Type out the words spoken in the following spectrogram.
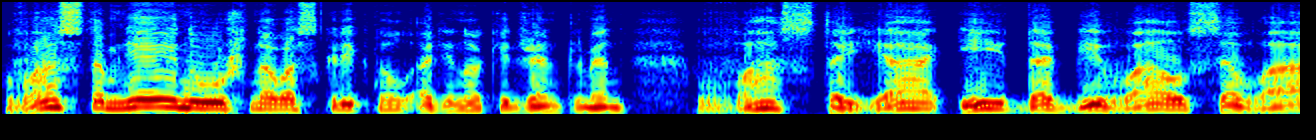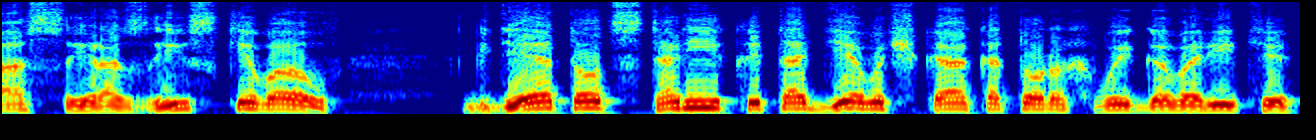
«Вас-то мне и нужно!» — воскликнул одинокий джентльмен. «Вас-то я и добивался, вас и разыскивал. Где тот старик и та девочка, о которых вы говорите?»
